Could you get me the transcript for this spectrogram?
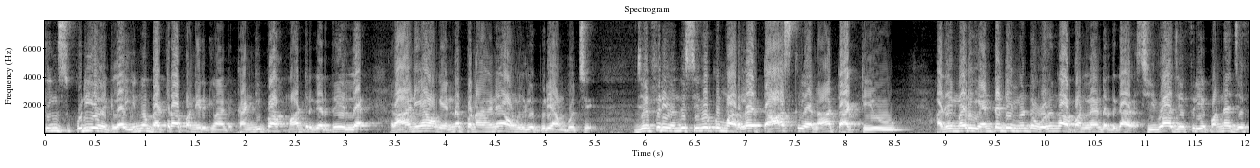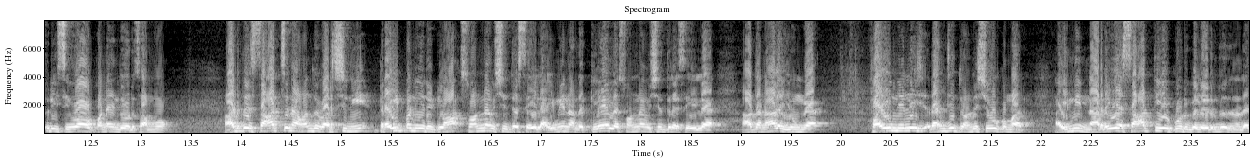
திங்ஸ் புரிய வைக்கல இன்னும் பெட்டரா பண்ணிருக்கலாம் கண்டிப்பா மாற்று கருத்தே இல்ல. ராணியா அவங்க என்ன பண்ணாங்கன்னே அவங்களுக்கு புரியாம போச்சு. ஜெஃப்ரி வந்து சிவகுமார்ல டாஸ்க்ல நாட் ஆக்டிவ் அதே மாதிரி என்டர்டைன்மெண்ட் ஒழுங்கா பண்ணலன்றதுக்காக. சிவா ஜெஃப்ரியை பண்ண ஜெஃப்ரி சிவாவை பண்ண இந்த ஒரு சம்பவம். அடுத்து சாச்சனா வந்து வர்ஷினி ட்ரை பண்ணியிருக்கலாம். சொன்ன விஷயத்த செய்யல. ஐ மீன் அந்த கிளேல சொன்ன விஷயத்துல செய்யல. அதனால இவங்க ஃபைனலி ரஞ்சித் வந்து சிவகுமார். ஐ மீன் நிறைய சாத்தியக்கூறுகள் இருந்தது அந்த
